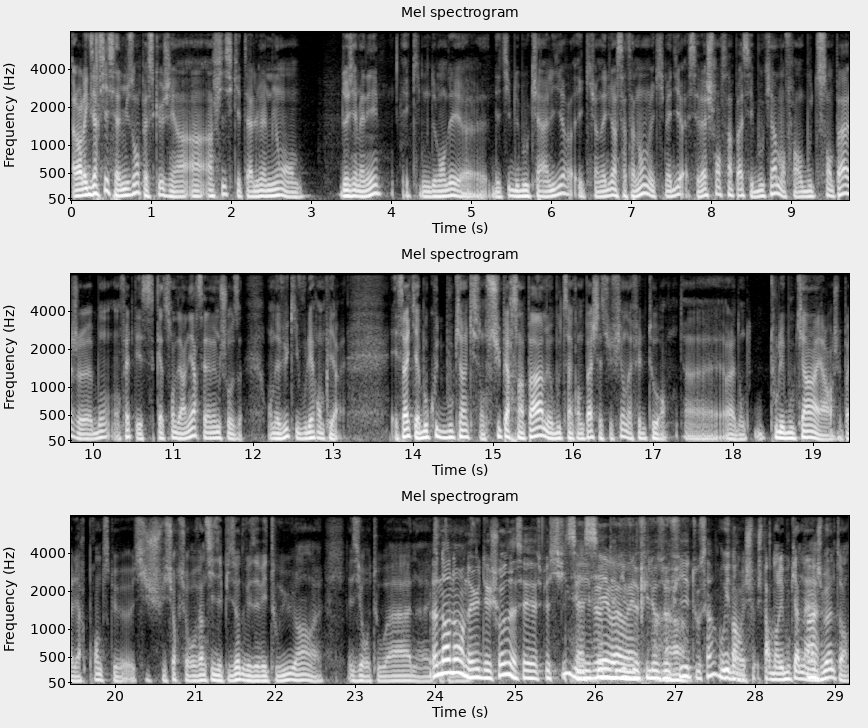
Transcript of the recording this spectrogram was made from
alors, l'exercice est amusant parce que j'ai un, fils qui était à l'UM Lyon en deuxième année et qui me demandait des types de bouquins à lire et qui en a lu un certain nombre et qui m'a dit c'est vachement sympa ces bouquins, mais enfin, au bout de 100 pages, bon, en fait, les 400 dernières, c'est la même chose. On a vu qu'il voulait remplir. Et c'est vrai qu'il y a beaucoup de bouquins qui sont super sympas, mais au bout de 50 pages, ça suffit, on a fait le tour. Euh, voilà, donc tous les bouquins, alors je vais pas les reprendre parce que si je suis sûr que sur 26 épisodes, vous avez tout lu, hein, Zero to One. Euh, non, non, on a eu des choses assez spécifiques, des, livres, de philosophie et tout ça. Oui, non, je, pars dans les bouquins de management, hein.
